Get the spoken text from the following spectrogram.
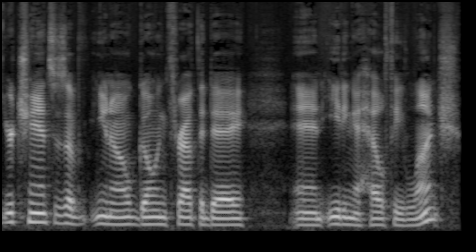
your chances of, you know, going throughout the day and eating a healthy lunch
